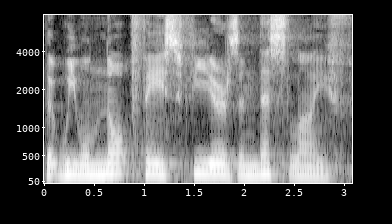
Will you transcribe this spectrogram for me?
that we will not face fears in this life,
